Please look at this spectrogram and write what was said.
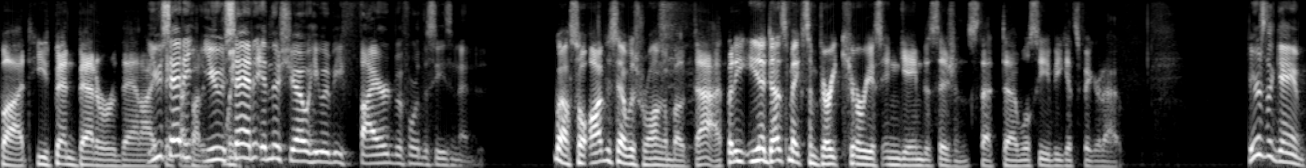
but he's been better than I. you think said I thought he you was. said in the show he would be fired before the season ended. Well, so obviously I was wrong about that, but he, he does make some very curious in-game decisions that uh, we'll see if he gets figured out. Here's the game.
